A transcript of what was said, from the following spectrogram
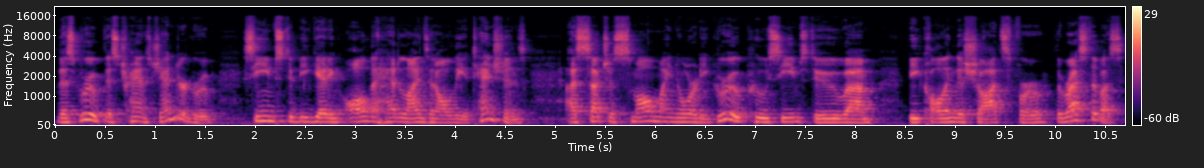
this group, this transgender group, seems to be getting all the headlines and all the attentions as such a small minority group who seems to um, be calling the shots for the rest of us.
